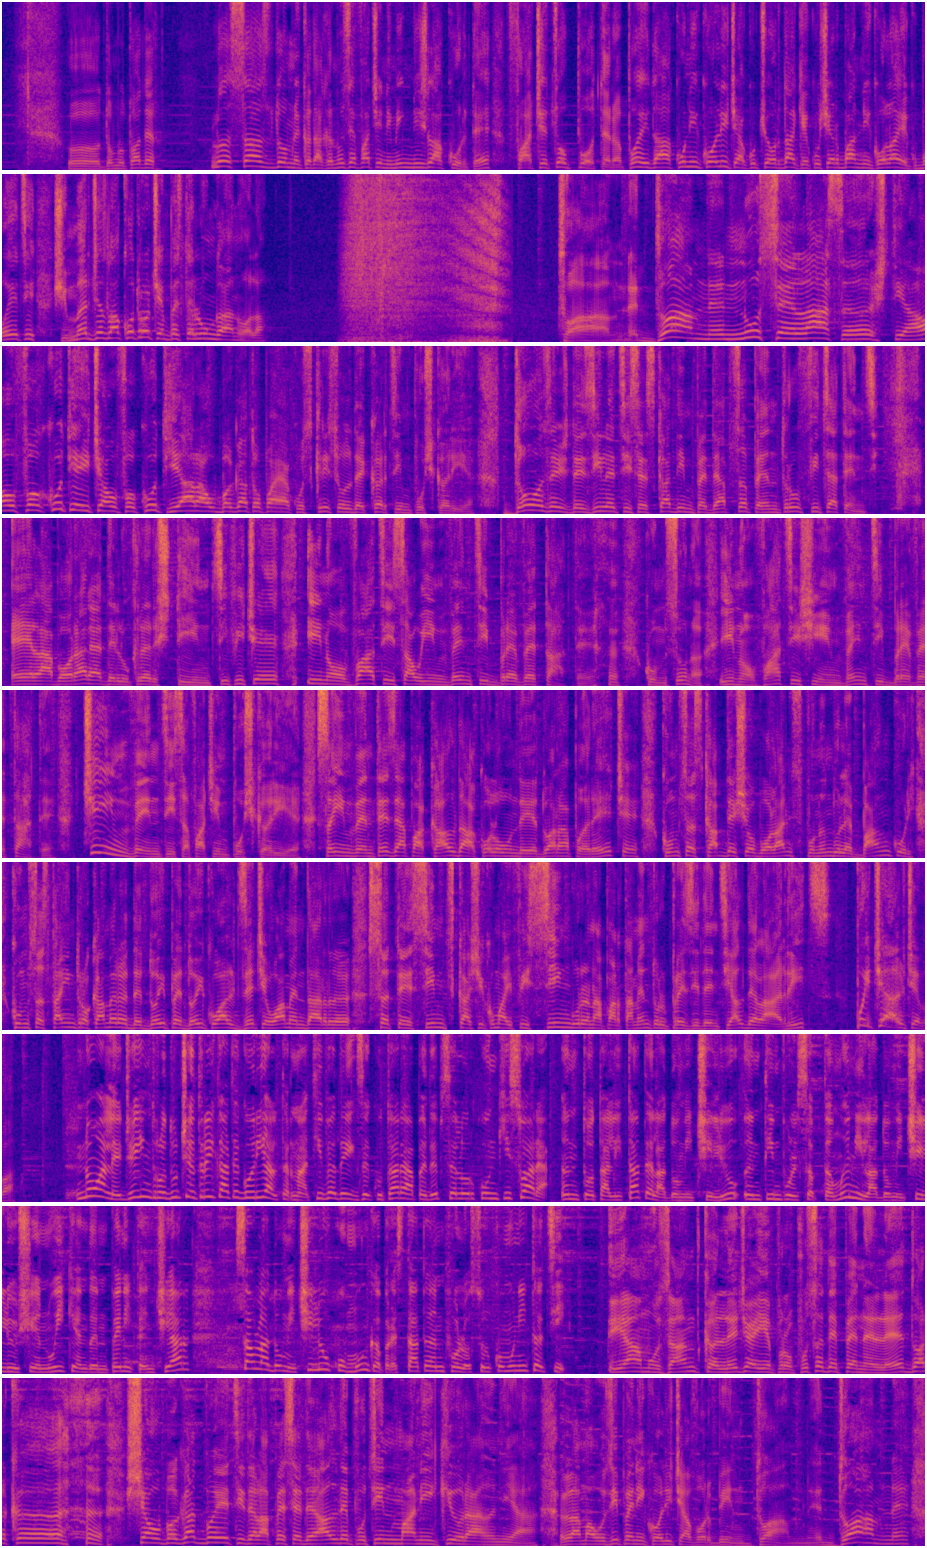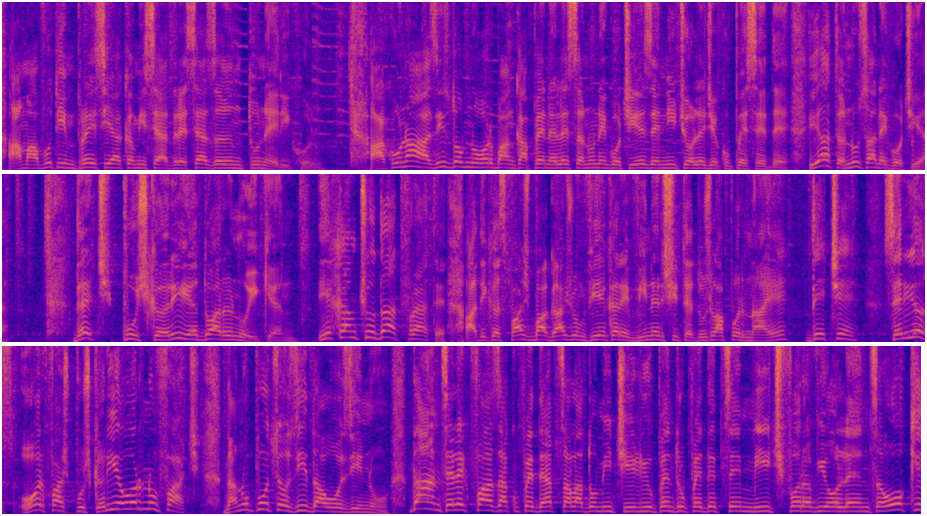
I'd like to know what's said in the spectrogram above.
Uh, Domnul Toader, Lăsați, domne, că dacă nu se face nimic nici la curte Faceți o poteră. Păi da, cu Nicolicea, cu Ciordache, cu Șerban Nicolae, cu băieții Și mergeți la Cotroceni peste lungă anul ăla Doamne, doamne, nu se lasă ăștia Au făcut ei ce au făcut Iar au băgat-o pe aia cu scrisul de cărți în pușcărie 20 de zile ți se scad din pedeapsă pentru, fiți atenți Elaborarea de lucrări științifice Inovații sau invenții brevetate Cum sună? Inovații și invenții brevetate Ce invenții să faci în pușcărie? Să inventezi apa caldă acolo unde e doar apă rece? Cum să scapi de șobolani ani spunându-le bancuri? Cum să stai într-o cameră de 2 pe 2 cu alți 10 oameni, dar uh, să te simți ca și cum ai fi singur în apartamentul prezidențial de la Ritz? Păi ce altceva? Noua lege introduce trei categorii alternative de executare a pedepselor cu închisoarea, în totalitate la domiciliu, în timpul săptămânii la domiciliu și în weekend în penitenciar sau la domiciliu cu muncă prestată în folosul comunității. E amuzant că legea e propusă de PNL Doar că și-au băgat băieții de la PSD de puțin manicura în ea. L-am auzit pe Nicolicea vorbind Doamne, doamne, am avut impresia că mi se adresează întunericul. Acum a zis domnul Orban ca PNL să nu negocieze nicio lege cu PSD Iată, nu s-a negociat Deci, pușcărie doar în weekend. E cam ciudat, frate. Adică îți faci bagajul în fiecare vineri și te duci la pârnaie? De ce? Serios, ori faci pușcărie, ori nu faci. Dar nu poți o zi, da o zi nu. Da, înțeleg faza cu pedepsa la domiciliu Pentru pedepse mici, fără violență Ok,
